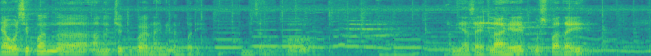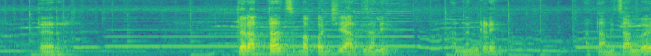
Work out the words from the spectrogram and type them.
यावर्षी पण अनुचित पण नाही ना गणपती? तुमचा. हो आणि या साईडला आहे पुष्पाताई. तर तर आत्ताच बाप्पांची आरती झाली अण्णांकडे. आता आम्ही चाललो आहे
